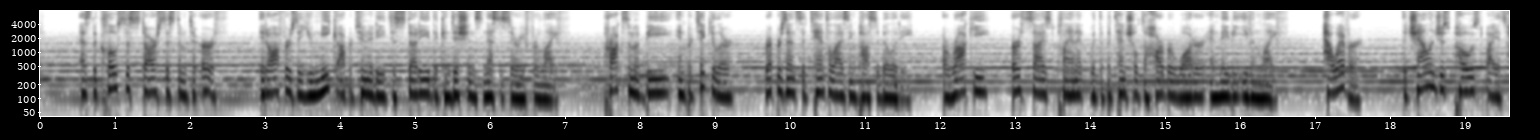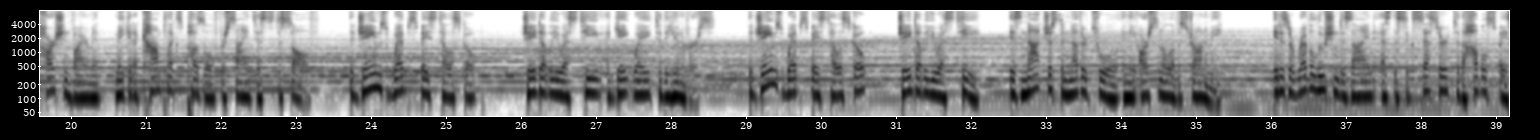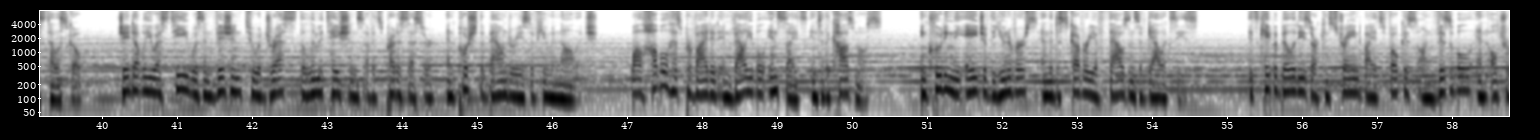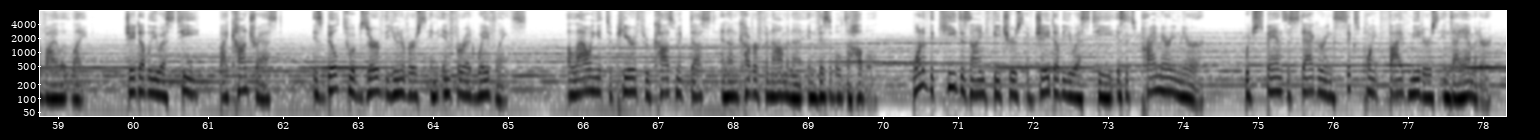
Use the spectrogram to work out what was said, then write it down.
As the closest star system to Earth, it offers a unique opportunity to study the conditions necessary for life. Proxima b, in particular, represents a tantalizing possibility, a rocky, Earth-sized planet with the potential to harbor water and maybe even life. However, the challenges posed by its harsh environment make it a complex puzzle for scientists to solve. The James Webb Space Telescope, JWST, a gateway to the universe. The James Webb Space Telescope, JWST, is not just another tool in the arsenal of astronomy. It is a revolution designed as the successor to the Hubble Space Telescope. JWST was envisioned to address the limitations of its predecessor and push the boundaries of human knowledge. While Hubble has provided invaluable insights into the cosmos, including the age of the universe and the discovery of thousands of galaxies. Its capabilities are constrained by its focus on visible and ultraviolet light. JWST, by contrast, is built to observe the universe in infrared wavelengths, allowing it to peer through cosmic dust and uncover phenomena invisible to Hubble. One of the key design features of JWST is its primary mirror, which spans a staggering 6.5 meters in diameter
